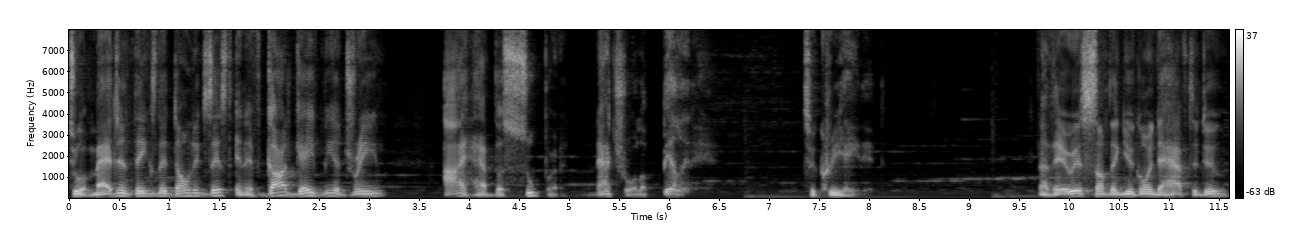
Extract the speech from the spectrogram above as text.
to imagine things that don't exist. And if God gave me a dream, I have the supernatural ability to create it. Now, there is something you're going to have to do.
